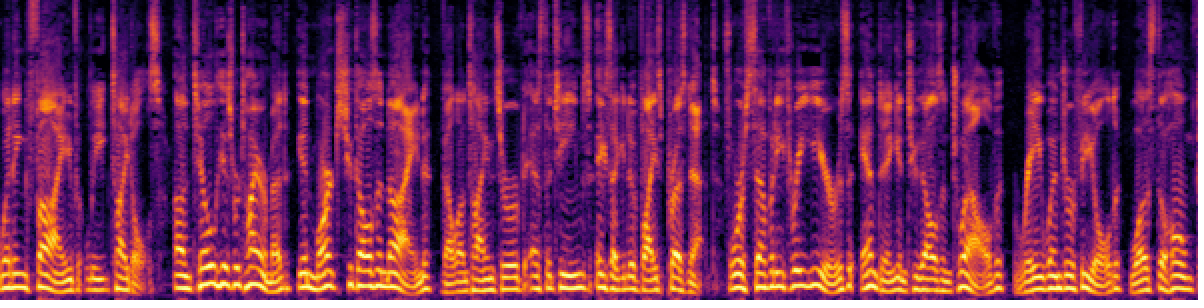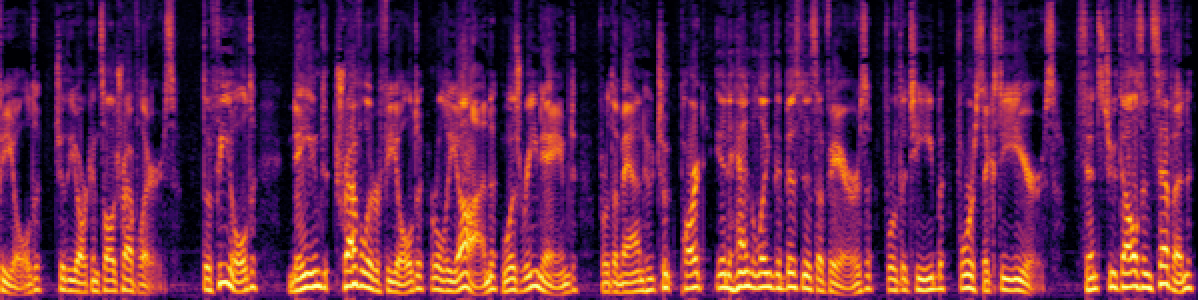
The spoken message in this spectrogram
winning five league titles. Until his retirement in March 2009, Valentine served as the team's executive vice president. For 73 years, ending in 2012, Ray Winder Field was the home field to the Arkansas Travelers. The field, named Traveler Field early on, was renamed for the man who took part in handling the business affairs for the team for 60 years. Since 2007,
